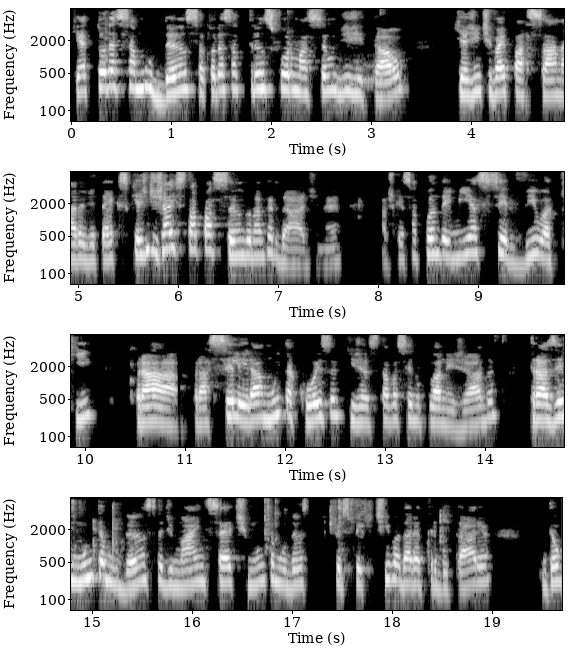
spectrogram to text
que é toda essa mudança, toda essa transformação digital que a gente vai passar na área de tax, que a gente já está passando, na verdade, né? Acho que essa pandemia serviu aqui para acelerar muita coisa que já estava sendo planejada trazer muita mudança de mindset, muita mudança de perspectiva da área tributária. Então,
